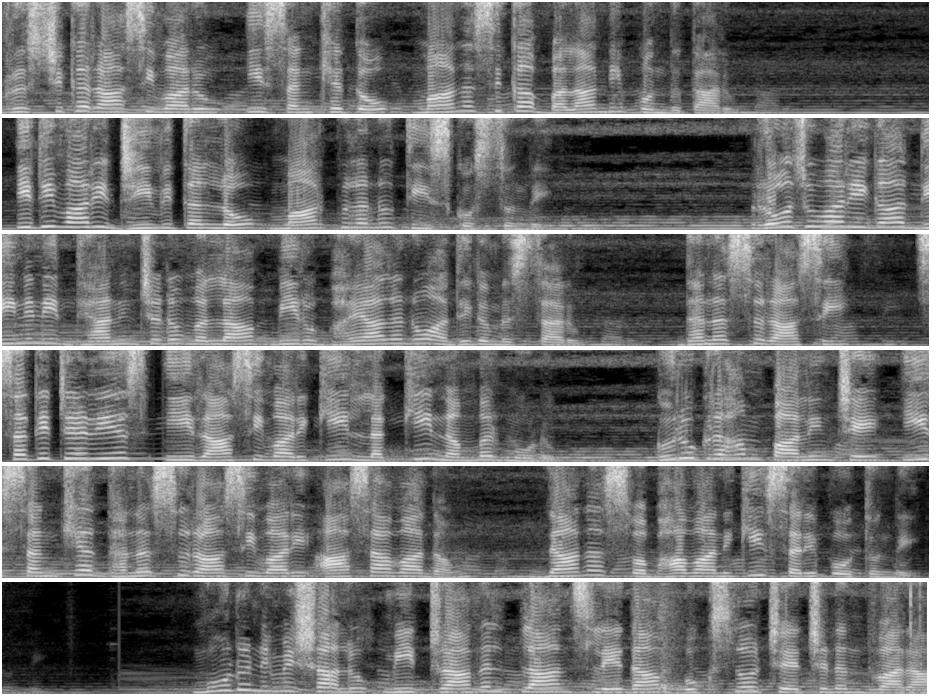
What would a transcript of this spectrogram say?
వృశ్చిక రాశి వారు ఈ సంఖ్యతో మానసిక బలాన్ని పొందుతారు. ఇది వారి జీవితంలో మార్పులను తీసుకొస్తుంది. రోజువారీగా దీనిని ధ్యానించడం వల్ల మీరు భయాలను అధిగమిస్తారు. ధనస్సు రాశి సగిటేరియస్ ఈ రాశి వారికి లక్కీ నంబర్ మూడు. గురుగ్రహం పాలించే ఈ సంఖ్య ధనస్సు రాశి వారి ఆశావాదం జ్ఞాన స్వభావానికి సరిపోతుంది. మూడు నిమిషాలు మీ ట్రావెల్ ప్లాన్స్ లేదా బుక్స్లో చేర్చడం ద్వారా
